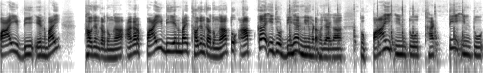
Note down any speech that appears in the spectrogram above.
pi D N by thousand कर दूँगा। अगर pi D N by thousand कर दूँगा तो आपका ये जो डी है मिलीमीटर हो जाएगा। तो pi into thirty into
